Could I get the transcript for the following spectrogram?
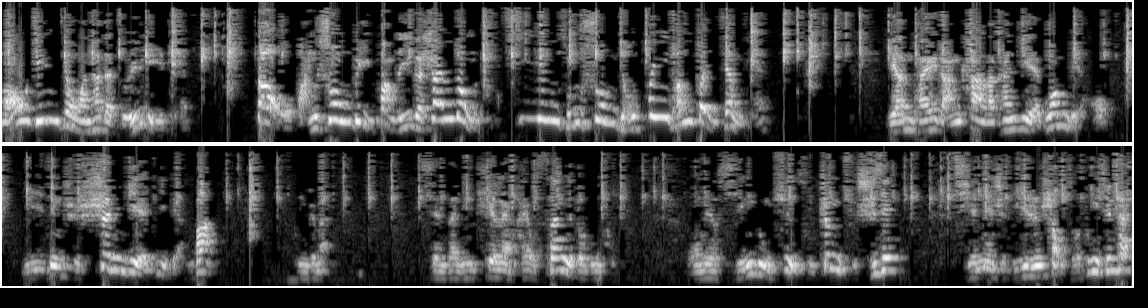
毛巾就往他的嘴里填。倒绑双臂放在一个山洞里，七英雄双脚飞腾奔向前。连排长看了看夜光表，已经是深夜一点半。同志们，现在离天亮还有三个多钟头，我们要行动迅速，争取时间。前面是敌人哨所中心站，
